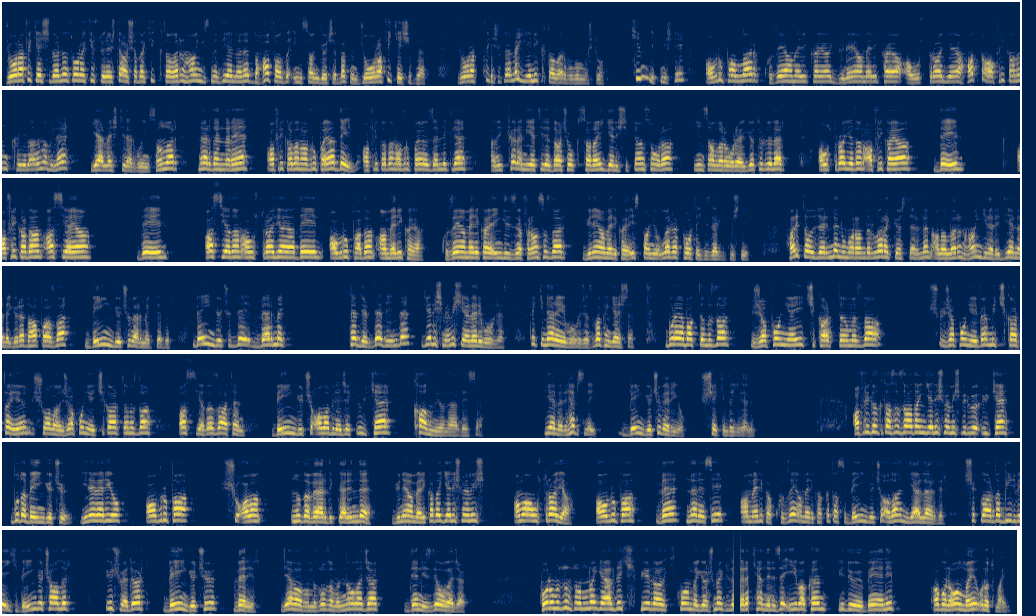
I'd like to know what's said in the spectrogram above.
Coğrafi keşiflerden sonraki süreçte aşağıdaki kıtaların hangisinde diğerlerine daha fazla insan göç eder? Bakın coğrafi keşifler. Coğrafi keşiflerle yeni kıtalar bulunmuştu. Kim gitmişti? Avrupalılar Kuzey Amerika'ya, Güney Amerika'ya, Avustralya'ya hatta Afrika'nın kıyılarına bile yerleştiler bu insanlar. Nereden nereye? Afrika'dan Avrupa'ya değil. Afrika'dan Avrupa'ya özellikle hani köle niyetiyle daha çok sanayi geliştikten sonra insanları oraya götürdüler. Avustralya'dan Afrika'ya değil. Afrika'dan Asya'ya değil. Asya'dan Avustralya'ya değil. Avrupa'dan Amerika'ya. Kuzey Amerika'ya İngiliz ve Fransızlar, Güney Amerika'ya İspanyollar ve Portekizler gitmişti. Harita üzerinde numaralandırılarak gösterilen alanların hangileri diğerlerine göre daha fazla beyin göçü vermektedir? Beyin göçü de vermektedir dediğinde gelişmemiş yerleri bulacağız. Peki nereyi bulacağız? Bakın gençler. Buraya baktığımızda Japonya'yı çıkarttığımızda şu Japonya'yı ben bir çıkartayım. Şu alan Japonya'yı çıkarttığımızda Asya'da zaten beyin gücü alabilecek ülke kalmıyor neredeyse. Diğerleri hepsine beyin göçü veriyor. Şu şekilde gidelim. Afrika kıtası zaten gelişmemiş bir ülke. Bu da beyin göçü yine veriyor. Avrupa şu alanı da verdiklerinde Güney Amerika'da gelişmemiş. Ama Avustralya, Avrupa ve neresi? Amerika, Kuzey Amerika kıtası beyin göçü alan yerlerdir. Şıklarda 1 ve 2 beyin göçü alır. 3 ve 4 beyin göçü verir. Cevabımız o zaman ne olacak? Denizli olacak. Konumuzun sonuna geldik. Bir dahaki konuda görüşmek üzere. Kendinize iyi bakın. Videoyu beğenip abone olmayı unutmayın.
